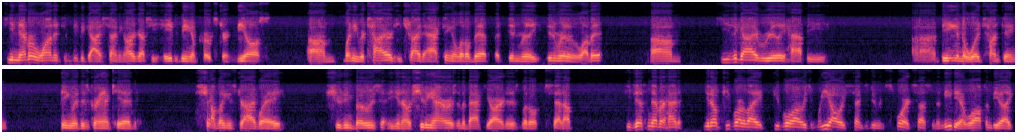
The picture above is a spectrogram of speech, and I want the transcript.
he never wanted to be the guy signing autographs. He hated being approached during meals. Um, when he retired, he tried acting a little bit, but didn't really didn't really love it. Um, he's a guy really happy uh, being in the woods hunting, being with his grandkid, shoveling his driveway, shooting bows, you know, shooting arrows in the backyard at his little setup. He just never had it. You know, people are like, people always, we always tend to do in sports, us in the media, we'll often be like,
